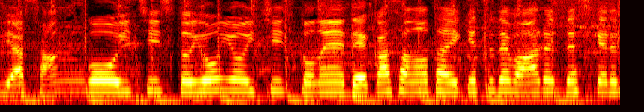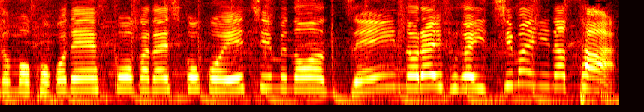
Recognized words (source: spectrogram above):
いや3511と4411とねでかさの対決ではあるんですけれどもここで福岡第一高校 A チームの全員のライフが1枚になった。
